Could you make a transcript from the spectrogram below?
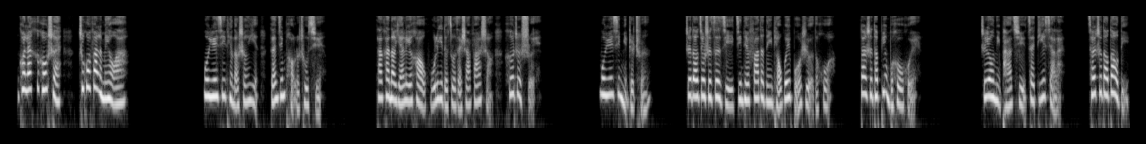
你快来喝口水，吃过饭了没有啊？莫云熙听到声音，赶紧跑了出去。他看到严立浩无力的坐在沙发上喝着水，莫约西抿着唇，知道就是自己今天发的那条微博惹的祸，但是他并不后悔。只有你爬去再跌下来，才知道到底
